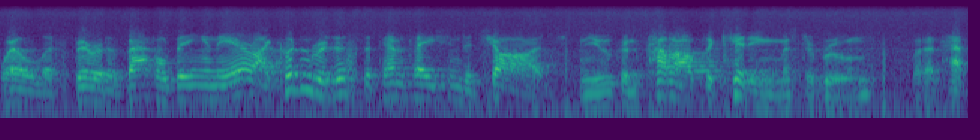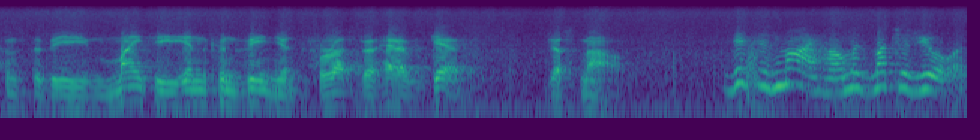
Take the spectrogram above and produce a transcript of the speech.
well, the spirit of battle being in the air, I couldn't resist the temptation to charge. You can cut out the kidding, Mr. Brune, but it happens to be mighty inconvenient for us to have guests just now. This is my home as much as yours.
